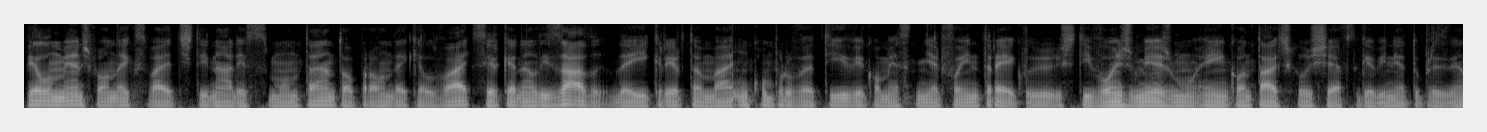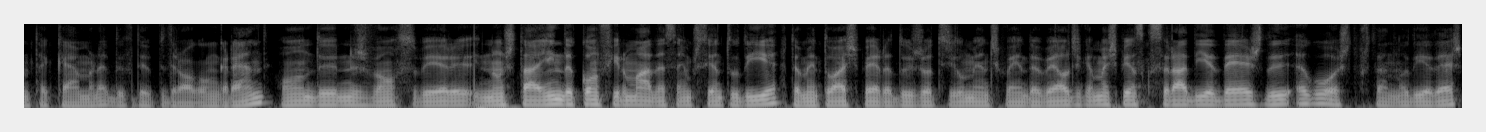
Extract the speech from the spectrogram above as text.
pelo menos para onde é que se vai destinar esse montante ou para onde é que ele vai ser canalizado. Daí querer também um comprovativo e como esse dinheiro foi entregue. Estive hoje mesmo em contactos com o chefe de gabinete do Presidente da Câmara de, de Pedrógão Grande, onde nos vão receber, não está ainda confirmado a 100% o dia, também estou à espera dos outros elementos que vêm da Bélgica, mas penso que será dia 10 de agosto, portanto no dia 10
